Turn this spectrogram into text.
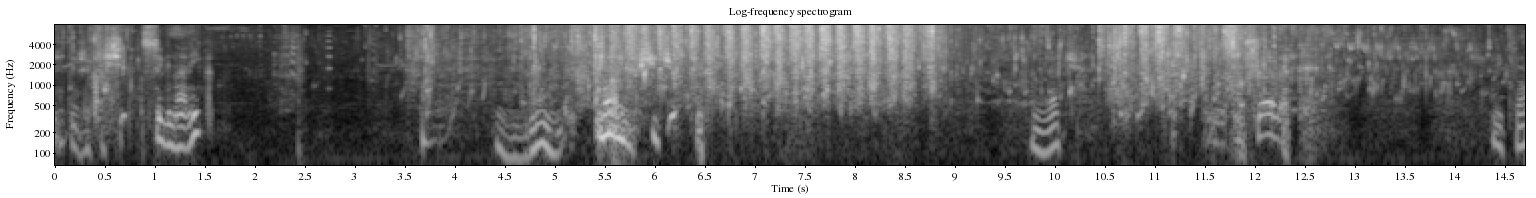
I też jakiś sygnalik. Mam w. Koszelek. I co?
